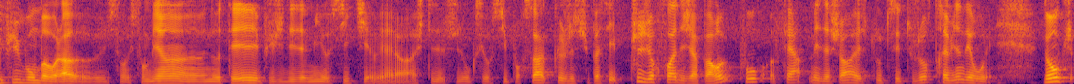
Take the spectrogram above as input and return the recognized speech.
puis bon bah voilà, ils sont, ils sont bien notés. Et puis j'ai des amis aussi qui avaient acheté dessus, donc c'est aussi pour ça que je suis passé plusieurs fois déjà par eux pour faire mes achats et tout s'est toujours très bien déroulé. Donc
